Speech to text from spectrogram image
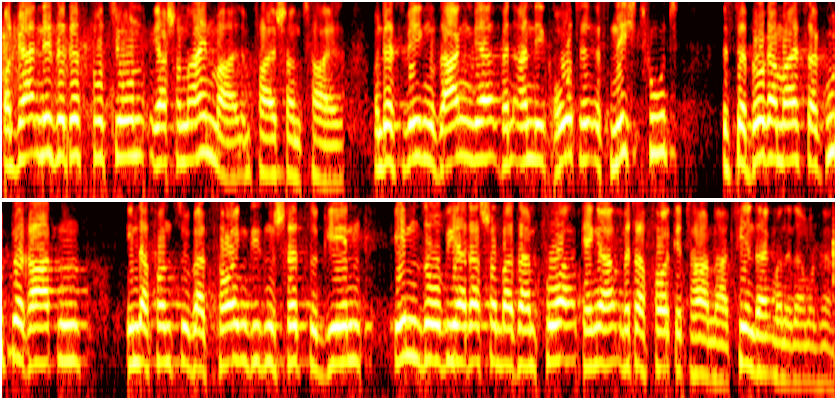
Und wir hatten diese Diskussion ja schon einmal im Fallstandteil. Und deswegen sagen wir, wenn Andi Grote es nicht tut, ist der Bürgermeister gut beraten, ihn davon zu überzeugen, diesen Schritt zu gehen, ebenso wie er das schon bei seinem Vorgänger mit Erfolg getan hat. Vielen Dank, meine Damen und Herren.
